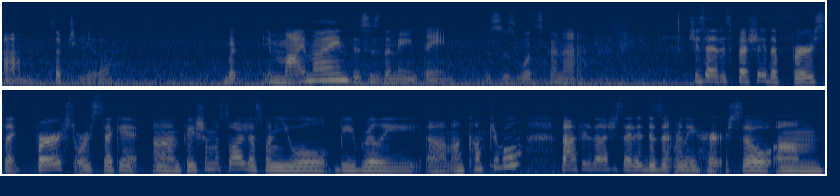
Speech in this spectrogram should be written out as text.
Um, it's up to you. But in my mind, this is the main thing. This is what's gonna. She said especially the first like first or second um, facial massage that's when you will be really um, uncomfortable but after that she said it doesn't really hurt so um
